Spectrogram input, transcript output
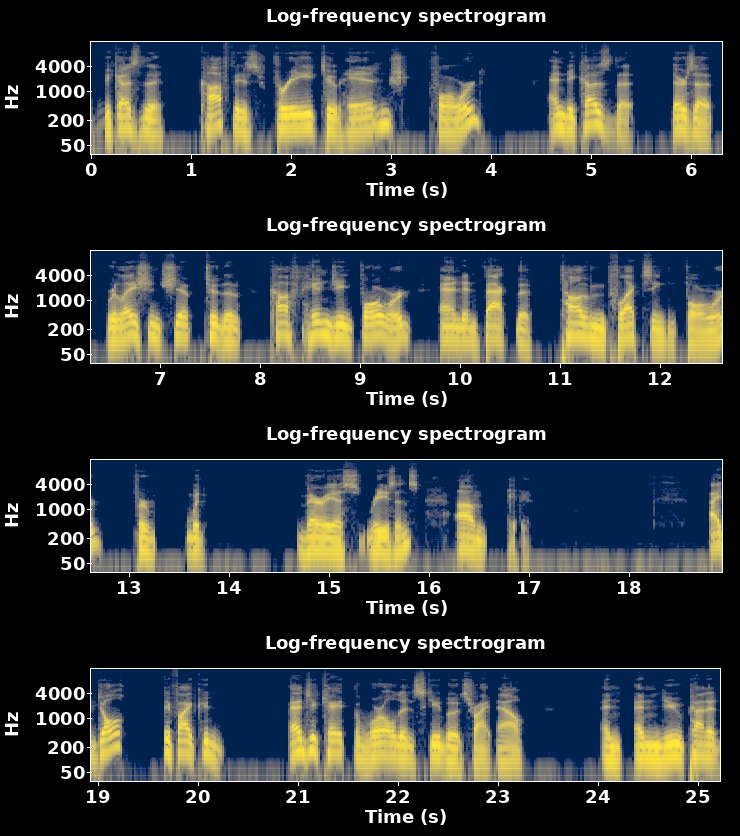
mm-hmm. because the cuff is free to hinge forward, and because the there's a relationship to the cuff hinging forward and in fact the tongue flexing forward for with various reasons um, i don't if i could educate the world in ski boots right now and and you kind of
